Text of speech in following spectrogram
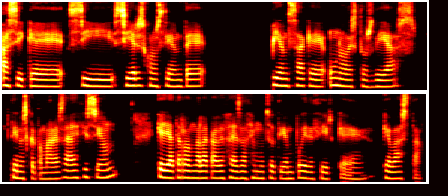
Así que si, si eres consciente, piensa que uno de estos días tienes que tomar esa decisión que ya te ronda la cabeza desde hace mucho tiempo y decir que, que basta,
